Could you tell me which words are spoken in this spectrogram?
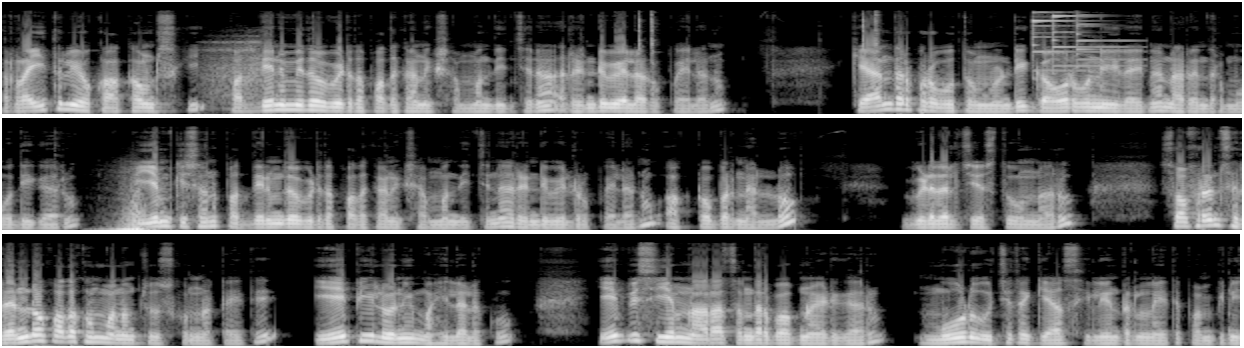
రైతుల యొక్క అకౌంట్స్కి పద్దెనిమిదవ విడత పథకానికి సంబంధించిన రెండు వేల రూపాయలను కేంద్ర ప్రభుత్వం నుండి గౌరవనీయులైన నరేంద్ర మోదీ గారు పిఎం కిసాన్ పద్దెనిమిదవ విడత పథకానికి సంబంధించిన రెండు వేల రూపాయలను అక్టోబర్ నెలలో విడుదల చేస్తూ ఉన్నారు. సో ఫ్రెండ్స్ రెండో పథకం మనం చూసుకున్నట్టయితే ఏపీలోని మహిళలకు ఏపీ సీఎం నారా చంద్రబాబు నాయుడు గారు మూడు ఉచిత గ్యాస్ సిలిండర్లను అయితే పంపిణీ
